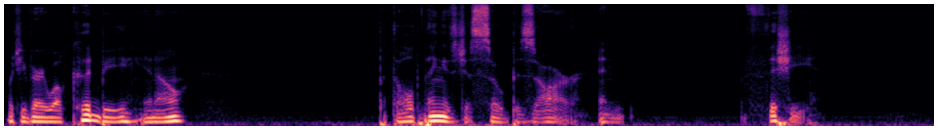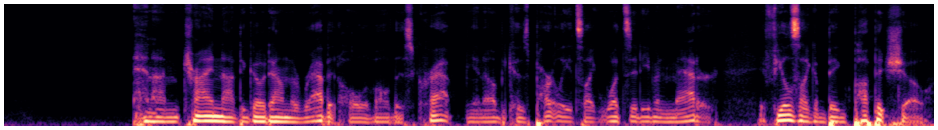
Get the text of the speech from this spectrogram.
which he very well could be, you know. But the whole thing is just so bizarre and fishy. And I'm trying not to go down the rabbit hole of all this crap, you know, because partly it's like, what's it even matter? It feels like a big puppet show.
